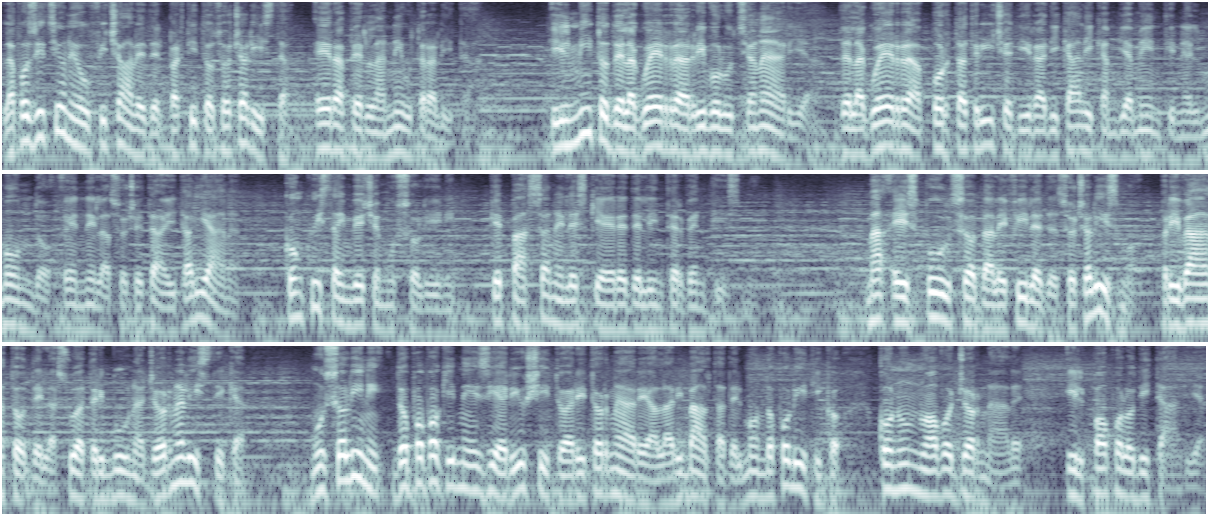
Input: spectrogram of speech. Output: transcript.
la posizione ufficiale del Partito Socialista era per la neutralità. Il mito della guerra rivoluzionaria, della guerra portatrice di radicali cambiamenti nel mondo e nella società italiana, conquista invece Mussolini, che passa nelle schiere dell'interventismo. Ma espulso dalle file del socialismo, privato della sua tribuna giornalistica, Mussolini dopo pochi mesi è riuscito a ritornare alla ribalta del mondo politico con un nuovo giornale, Il Popolo d'Italia,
